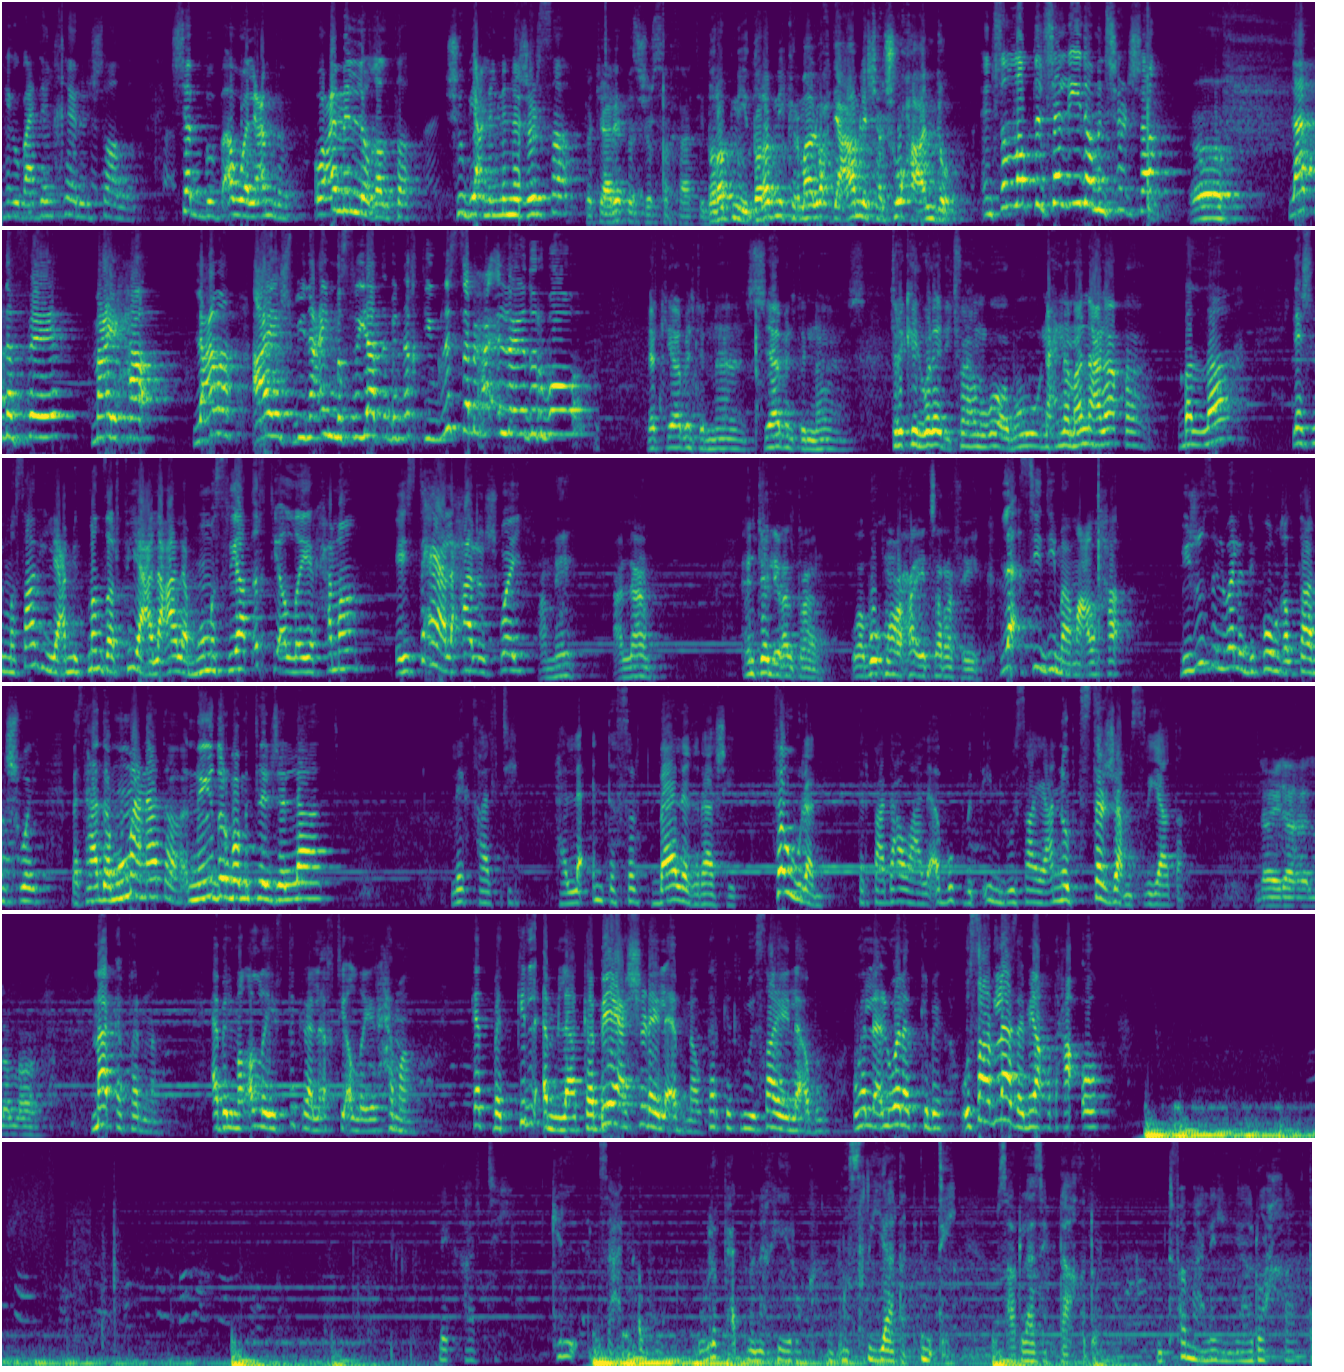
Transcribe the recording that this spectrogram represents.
هي وبعدين خير إن شاء الله. شب بأول عمره وعمل له غلطة. شو بيعمل منها جرصه لك يا ريت بس جرصة خاتي ضربني ضربني كرمال وحدة عاملة شرشوحة عنده. إن شاء الله بتنشل إيده من شرشة. أوف. لا تنفذ معي حق. العمى عايش بنعيم مصريات ابن أختي ولسه بحق له يضربه. لك يا بنت الناس يا بنت الناس. اتركي الولد يتفاهم هو وابوه نحن ما لنا علاقة. بالله؟ ليش المصاري اللي عم يتمنظر فيها على العالم مو مصريات؟ أختي الله يرحمها. يستحي على حاله شوي. عمي علام أنت اللي غلطان وأبوك معه حق يتصرف هيك لا سيدي ما معه حق. بيجوز الولد يكون غلطان شوي بس هذا مو معناتها إنه يضربه مثل الجلاد. ليك خالتي هلأ أنت صرت بالغ راشد. فورا ترفع دعوة على أبوك بتقيم الوصاية عنه وبتسترجع مصرياتك. لا إله إلا الله. ما كفرنا. قبل ما الله يفتكرها لأختي الله يرحمها كتبت كل أملاكها بيع شري لابنها وتركت الوصايه لأبوه وهلأ الولد كبر وصار لازم ياخذ حقه. ليك خالتي كل أنزعت أبوه ورفعت مناخيره بمصرياتك انت وصار لازم تاخذهم. متفهم علي يا روح خالتك؟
